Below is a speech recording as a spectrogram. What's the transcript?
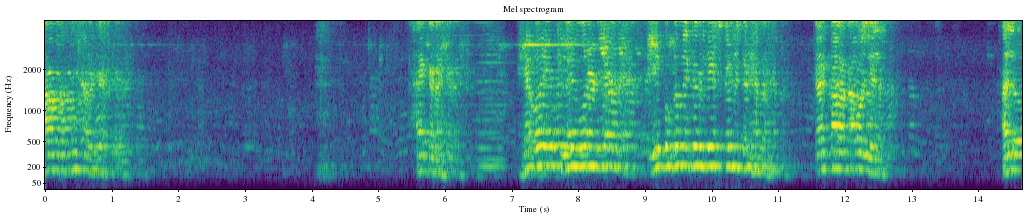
माणूस आहे, आवाज नाही जरा हाय करा ह्या वयात लय ओरडल्यावर एक कमी कर बेस कमी कर ह्याचा काय काळा ना हॅलो?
